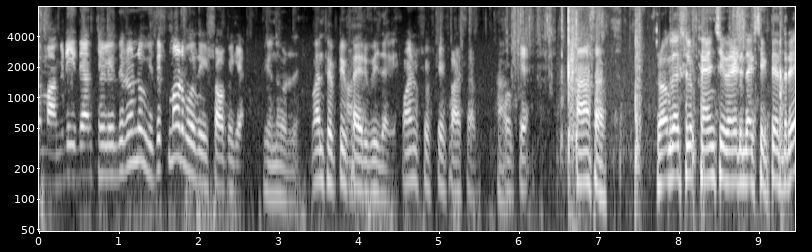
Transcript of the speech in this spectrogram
ನಿಮ್ಮ ಅಂಗಡಿ ಇದೆ ಅಂತ ಹೇಳಿದ್ರು ನೀವು ವಿಸಿಟ್ ಮಾಡ್ಬೋದು ಈ ಶಾಪಿಗೆ ನೋಡ್ರಿ ಒನ್ ಫಿಫ್ಟಿ ಫೈವ್ ರುಪೀಸಾಗೆ one fifty five sir. Okay ಹಾಂ ಸರ್ ಫ್ರಾಕ್ದಾಗ ಸ್ವಲ್ಪ ಫ್ಯಾನ್ಸಿ ವೆರೈಟಿದಾಗ ಸಿಗ್ತೈತ್ರಿ.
